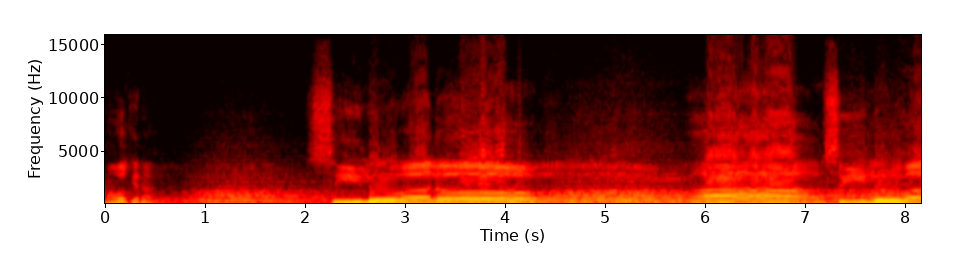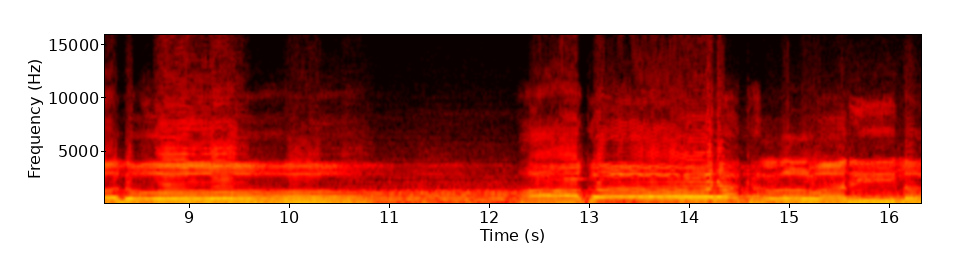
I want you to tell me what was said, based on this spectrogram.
ఓకేనా? సిలువలో సిలువలో ఆగోర కల్వరిలో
